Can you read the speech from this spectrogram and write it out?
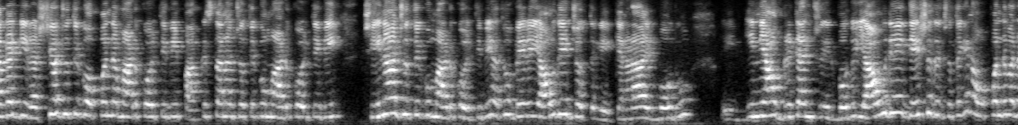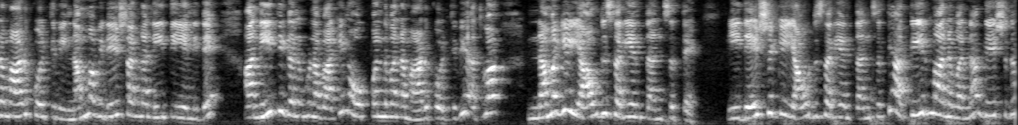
ಹಾಗಾಗಿ ರಷ್ಯಾ ಜೊತೆಗೂ ಒಪ್ಪಂದ ಮಾಡ್ಕೊಳ್ತೀವಿ, ಪಾಕಿಸ್ತಾನ ಜೊತೆಗೂ ಮಾಡ್ಕೊಳ್ತೀವಿ, ಚೀನಾ ಜೊತೆಗೂ ಮಾಡ್ಕೊಳ್ತೀವಿ ಅಥವಾ ಬೇರೆ ಯಾವುದೇ ಜೊತೆಗೆ, ಕೆನಡಾ ಇರ್ಬೋದು, ಇನ್ಯಾವ ಬ್ರಿಟನ್ ಇರ್ಬೋದು, ಯಾವುದೇ ದೇಶದ ಜೊತೆಗೆ ನಾವು ಒಪ್ಪಂದವನ್ನ ಮಾಡ್ಕೊಳ್ತೀವಿ. ನಮ್ಮ ವಿದೇಶಾಂಗ ನೀತಿ ಏನಿದೆ, ಆ ನೀತಿಗೆ ಅನುಗುಣವಾಗಿ ನಾವು ಒಪ್ಪಂದವನ್ನ ಮಾಡ್ಕೊಳ್ತೀವಿ. ಅಥವಾ ನಮಗೆ ಯಾವ್ದು ಸರಿ ಅಂತ ಅನ್ಸುತ್ತೆ, ಈ ದೇಶಕ್ಕೆ ಯಾವ್ದು ಸರಿ ಅಂತ ಅನ್ಸುತ್ತೆ, ಆ ತೀರ್ಮಾನವನ್ನ ದೇಶದ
